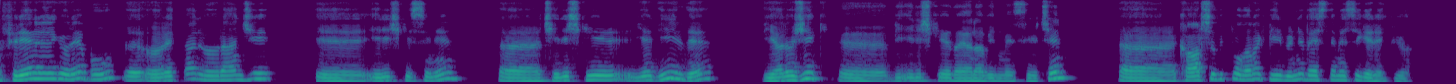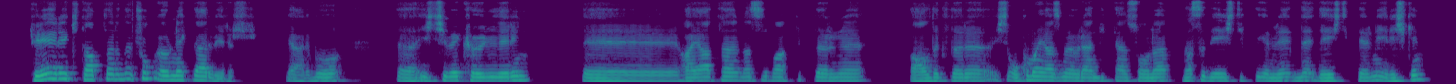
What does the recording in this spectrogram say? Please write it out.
Freire'ye göre bu e, öğretmen-öğrenci e, ilişkisinin e, çelişkiye değil de diyalojik e, bir ilişkiye dayanabilmesi için e, karşılıklı olarak birbirini beslemesi gerekiyor. Freire kitaplarında çok örnekler verir. Yani bu e, işçi ve köylülerin e, hayata nasıl baktıklarını, aldıkları, işte okuma yazma öğrendikten sonra nasıl değiştiklerine, değiştiklerine ilişkin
